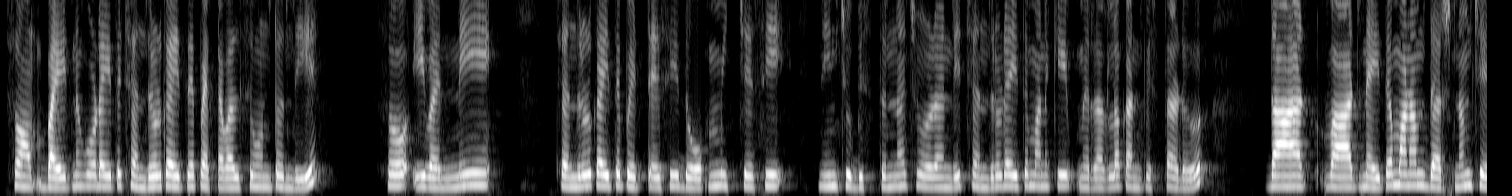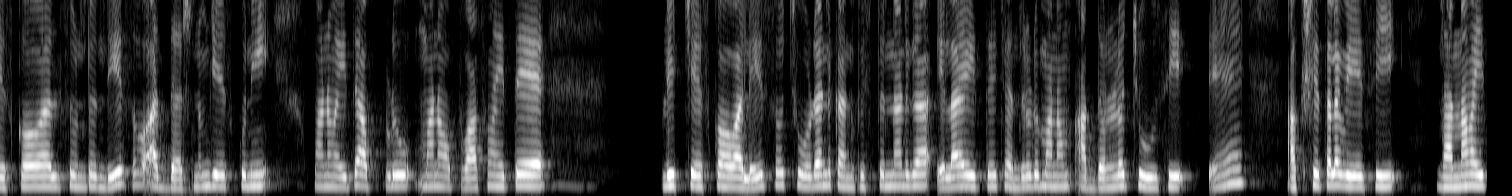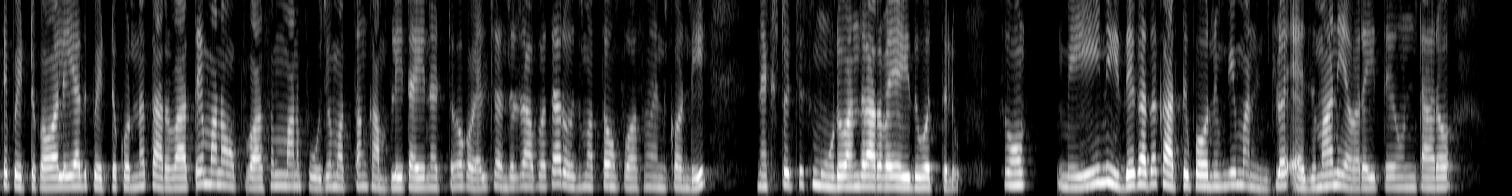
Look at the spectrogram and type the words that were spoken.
సో బయటను కూడా అయితే చంద్రుడికి అయితే పెట్టవలసి ఉంటుంది. సో ఇవన్నీ చంద్రుడికి అయితే పెట్టేసి ధూపం ఇచ్చేసి నేను చూపిస్తున్నా చూడండి. చంద్రుడు అయితే మనకి మిర్రర్లో కనిపిస్తాడు. దా వాటిని అయితే మనం దర్శనం చేసుకోవాల్సి ఉంటుంది. సో అది దర్శనం చేసుకుని మనమైతే అప్పుడు మన ఉపవాసం అయితే కంప్లీట్ చేసుకోవాలి. సో చూడండి కనిపిస్తున్నాడుగా. ఇలా అయితే చంద్రుడు మనం అద్దంలో చూసి అక్షతలు వేసి దండం అయితే పెట్టుకోవాలి. అది పెట్టుకున్న తర్వాతే మన ఉపవాసం మన పూజ మొత్తం కంప్లీట్ అయినట్టు ఒకవేళ చంద్రుడు రాకపోతే ఆ రోజు మొత్తం ఉపవాసం అనుకోండి. నెక్స్ట్ వచ్చేసి మూడు వందల అరవై ఐదు ఒత్తులు. సో మెయిన్ ఇదే కదా కార్తీక పౌర్ణమికి మన ఇంట్లో యజమాని ఎవరైతే ఉంటారో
